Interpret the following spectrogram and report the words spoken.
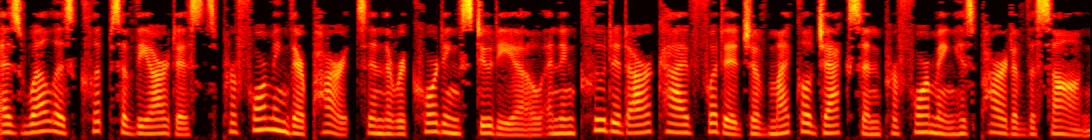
as well as clips of the artists performing their parts in the recording studio and included archive footage of Michael Jackson performing his part of the song.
